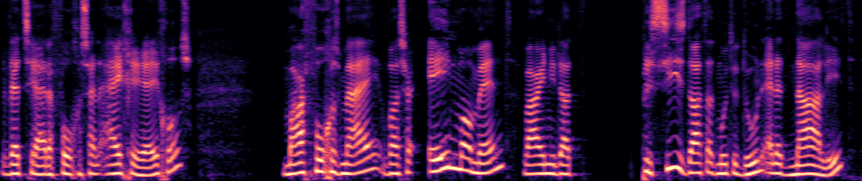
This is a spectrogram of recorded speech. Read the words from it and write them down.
wedstrijden volgens zijn eigen regels. Maar volgens mij was er één moment waarin hij dat precies dat had moeten doen en het naliet.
